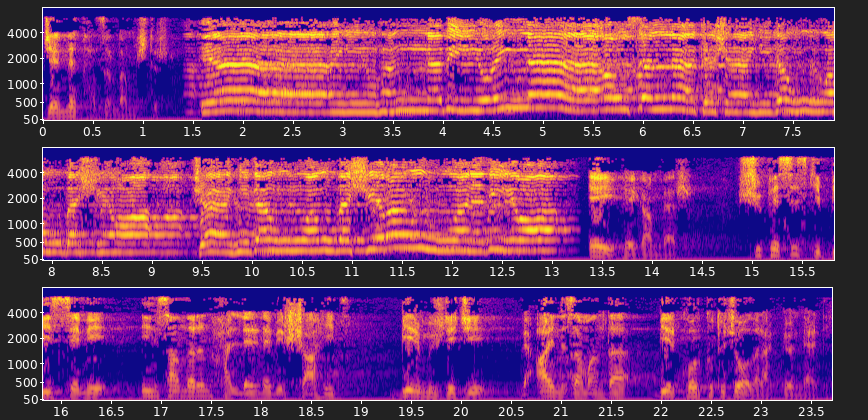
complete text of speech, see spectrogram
cennet hazırlamıştır. يا أيها النبي إنا أرسلناك شاهدا ومبشرا شاهدا ومبشرا ونذيرا Ey peygamber! Şüphesiz ki biz seni insanların hallerine bir şahit, bir müjdeci ve aynı zamanda bir korkutucu olarak gönderdik.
